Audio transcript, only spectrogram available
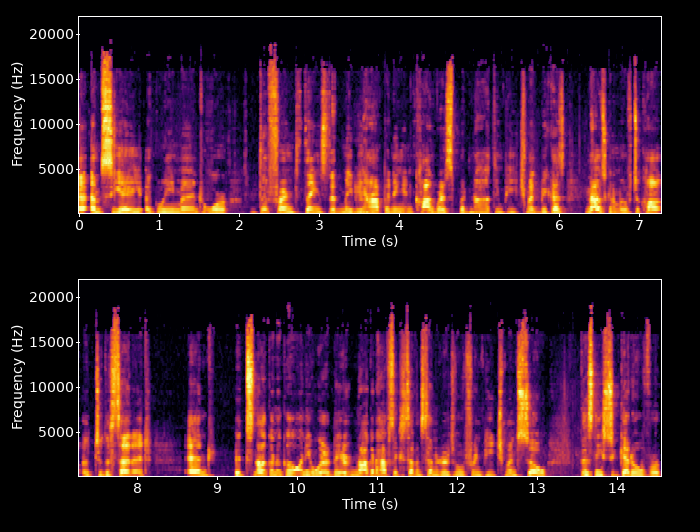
uh, MCA agreement or different things that may be happening in Congress, but not impeachment because now it's going to move to con- uh, to the Senate, and it's not going to go anywhere. They're not going to have 67 senators vote for impeachment, so. This needs to get over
